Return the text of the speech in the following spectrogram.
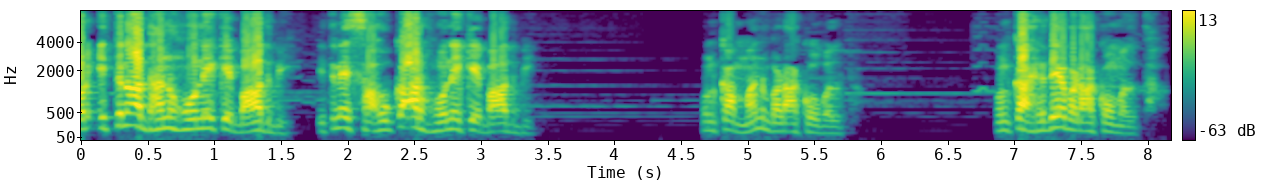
और इतना धन होने के बाद भी, इतने साहूकार होने के बाद भी, उनका मन बड़ा कोमल था। उनका हृदय बड़ा कोमल था।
